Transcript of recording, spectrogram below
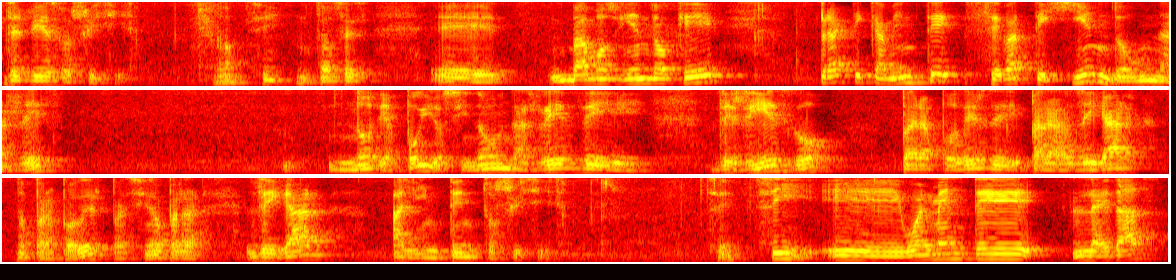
de riesgo suicida. Sí. Entonces, eh, vamos viendo que prácticamente se va tejiendo una red, no de apoyo, sino una red de, riesgo para poder, para llegar, no para poder, sino para llegar al intento suicida. Sí, sí igualmente la edad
